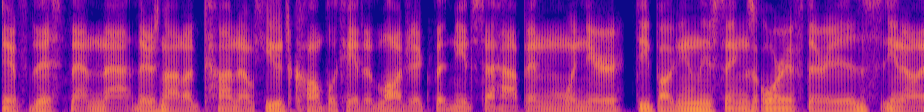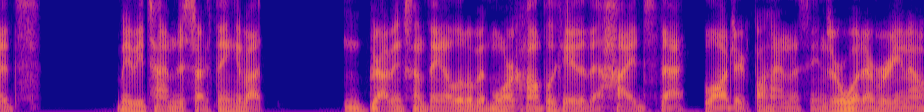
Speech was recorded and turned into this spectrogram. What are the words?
if this, then that. There's not a ton of huge complicated logic that needs to happen when you're debugging these things. Or if there is, you know, it's maybe time to start thinking about grabbing something a little bit more complicated that hides that logic behind the scenes or whatever, you know.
